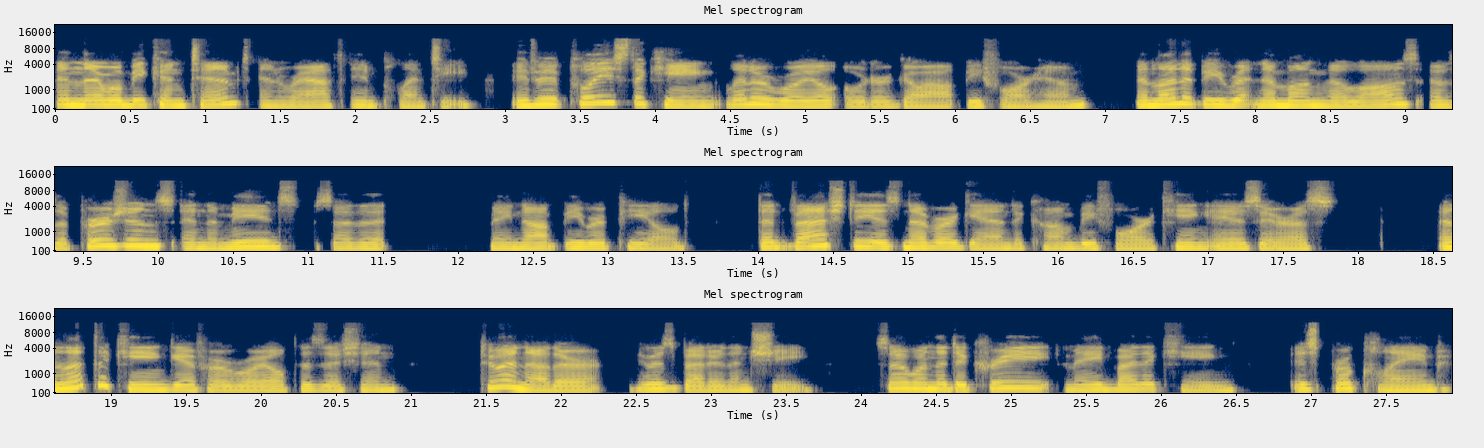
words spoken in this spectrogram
and there will be contempt and wrath in plenty. If it please the king, let a royal order go out before him, and let it be written among the laws of the Persians and the Medes, so that it may not be repealed that Vashti is never again to come before King Ahasuerus, and let the king give her royal position to another who is better than she. So when the decree made by the king is proclaimed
